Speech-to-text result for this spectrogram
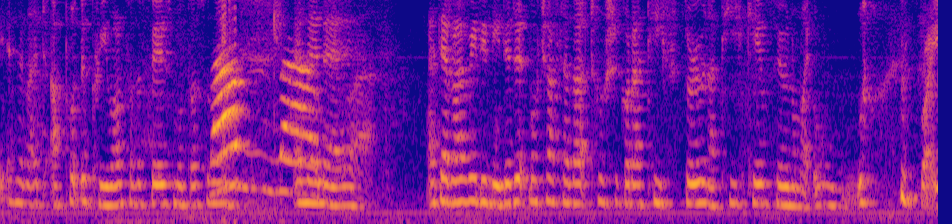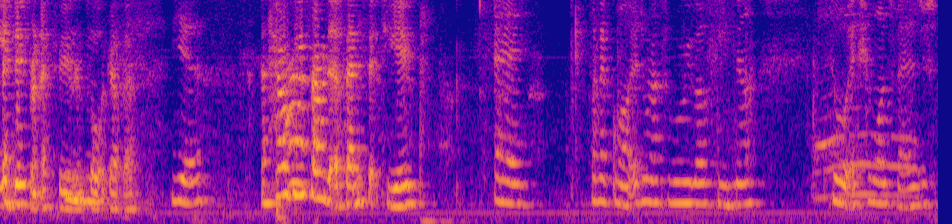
okay. And then I, I put the cream on for the first month or something. And then uh, I never really needed it much after that till she got her teeth through and her teeth came through and I'm like, oh, right. A different experience Mhm. altogether. Yeah. And how have you found it a benefit to you? Uh, when I go out, I don't have to worry about feeding her. So if she wants fed, I just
